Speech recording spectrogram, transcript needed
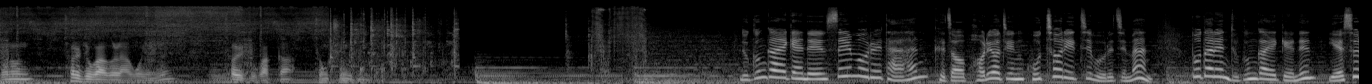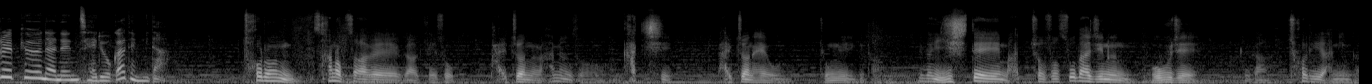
저는 철 조각을 하고 있는 철 조각가 정춘입니다. 누군가에게는 쓸모를 다한 그저 버려진 고철일지 모르지만 또 다른 누군가에게는 예술을 표현하는 재료가 됩니다. 철은 산업 사회가 계속 발전을 하면서 같이 발전해온 종류이기도 하고 그러니까 이 시대에 맞춰서 쏟아지는 오브제가 철이 아닌가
